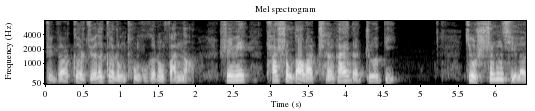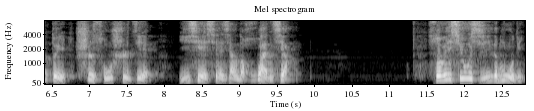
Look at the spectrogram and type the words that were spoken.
这个各觉得各种痛苦、各种烦恼，是因为他受到了尘埃的遮蔽，就升起了对世俗世界一切现象的幻象。所谓修习的目的，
